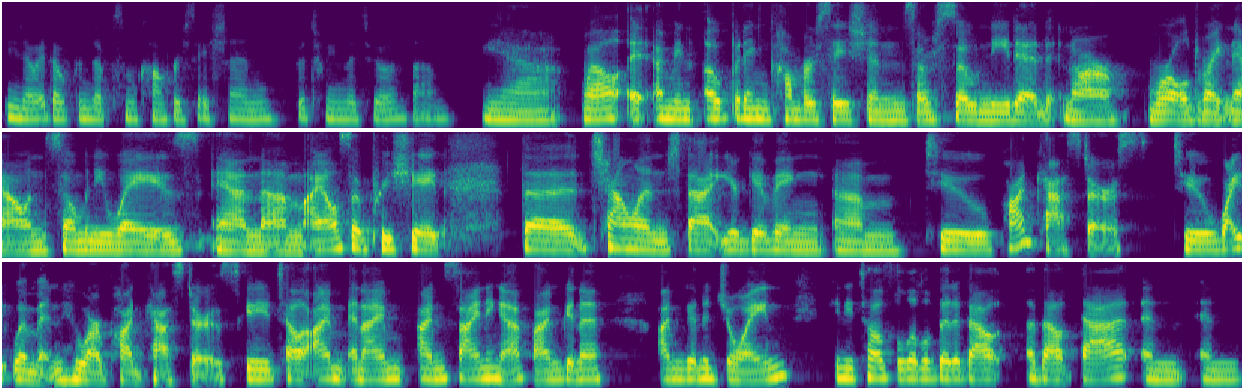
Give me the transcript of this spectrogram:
you know it opened up some conversation between the two of them. Yeah, well, I mean, opening conversations are so needed in our world right now in so many ways, and um, I also appreciate the challenge that you're giving um, to podcasters to white women who are podcasters. Can you tell I'm and I'm I'm signing up. I'm gonna I'm gonna join. Can you tell us a little bit about about that and and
